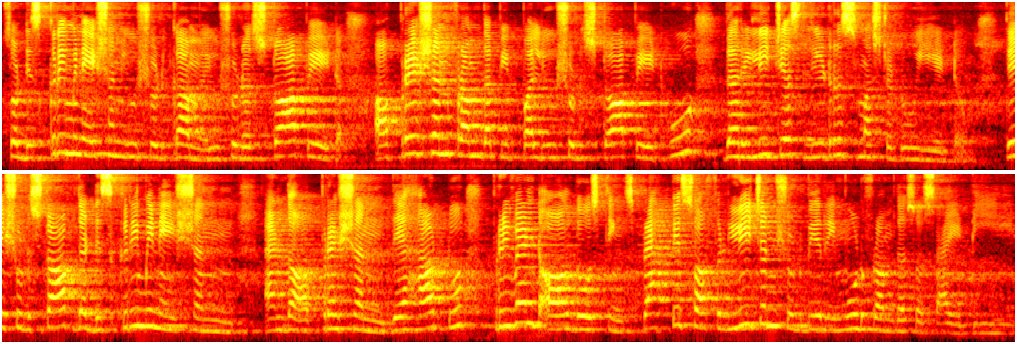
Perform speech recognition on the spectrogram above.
so discrimination you should come. You should stop it. Oppression from the people you should stop it. Who? The religious leaders must do it. They should stop the discrimination and the oppression. They have to prevent all those things. Practice of religion should be removed from the society.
